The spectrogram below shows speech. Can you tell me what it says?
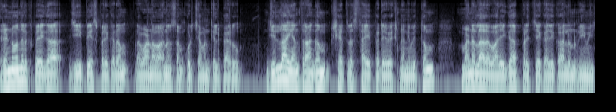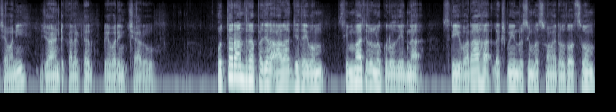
రెండు వందలకు పైగా జీపీఎస్ పరికరం రవాణా వాహనం సమకూర్చామని తెలిపారు. జిల్లా యంత్రాంగం క్షేత్రస్థాయి పర్యవేక్షణ నిమిత్తం మండలాల వారీగా ప్రత్యేక అధికారులను నియమించామని జాయింట్ కలెక్టర్ వివరించారు. ఉత్తరాంధ్ర ప్రజల ఆరాధ్య దైవం సింహాచలంలో కొలువుదీరిన శ్రీ వరాహ లక్ష్మీ నృసింహస్వామి రథోత్సవం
